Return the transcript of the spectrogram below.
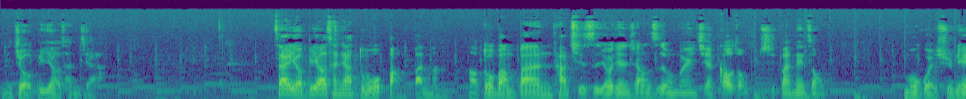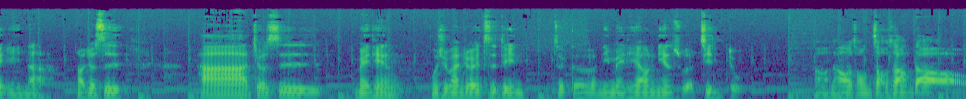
你就有必要参加。在有必要参加夺榜班吗？好，夺榜班它其实有点像是我们以前高中补习班那种魔鬼训练营呐，然后就是它就是每天补习班就会制定这个你每天要念书的进度，啊，然后从早上到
